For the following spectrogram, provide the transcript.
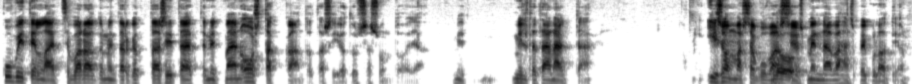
kuvitella, että se varautuminen tarkoittaa sitä, että nyt mä en ostakaan tuota sijoitusasuntoa ja miltä tämä näyttää isommassa kuvassa, no, jos mennään vähän spekulaation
